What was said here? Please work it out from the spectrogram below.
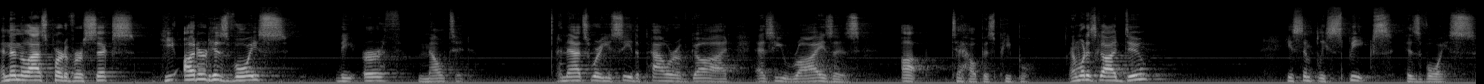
And then the last part of verse 6 He uttered His voice, the earth melted. And that's where you see the power of God as He rises up to help His people. And what does God do? He simply speaks His voice.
